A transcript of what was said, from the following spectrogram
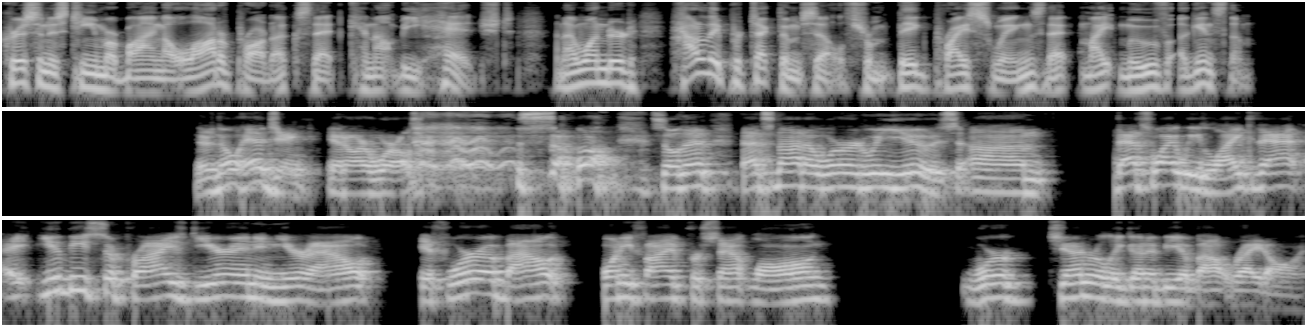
Chris and his team are buying a lot of products that cannot be hedged, and I wondered how do they protect themselves from big price swings that might move against them? There's no hedging in our world. so so that that's not a word we use. Um, that's why we like that. You'd be surprised year in and year out if we're about 25% long, we're generally going to be about right on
